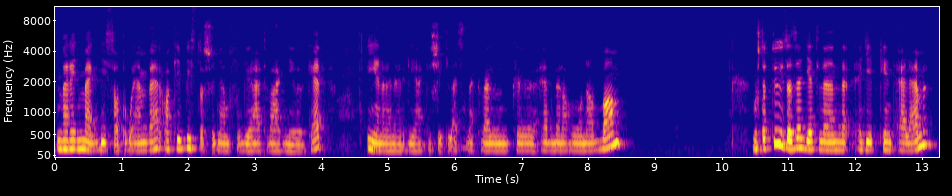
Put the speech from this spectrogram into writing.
mert egy megbízható ember, aki biztos, hogy nem fogja átvágni őket. Ilyen energiák is itt lesznek velünk ebben a hónapban. Most a tűz az egyetlen egyébként elem,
